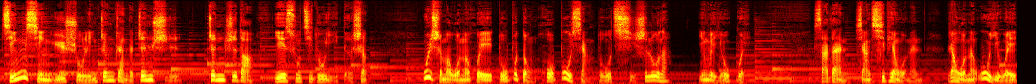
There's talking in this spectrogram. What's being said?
警醒于属灵征战的真实，真知道耶稣基督已得胜。为什么我们会读不懂或不想读启示录呢？因为有鬼，撒旦想欺骗我们，让我们误以为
